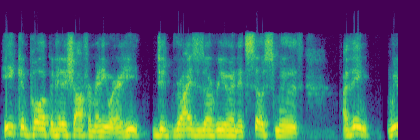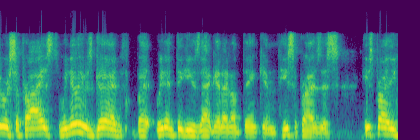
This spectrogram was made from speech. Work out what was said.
He can pull up and hit a shot from anywhere. He just rises over you, and it's so smooth. I think we were surprised. We knew he was good, but we didn't think he was that good. I don't think, and he surprised us he's probably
